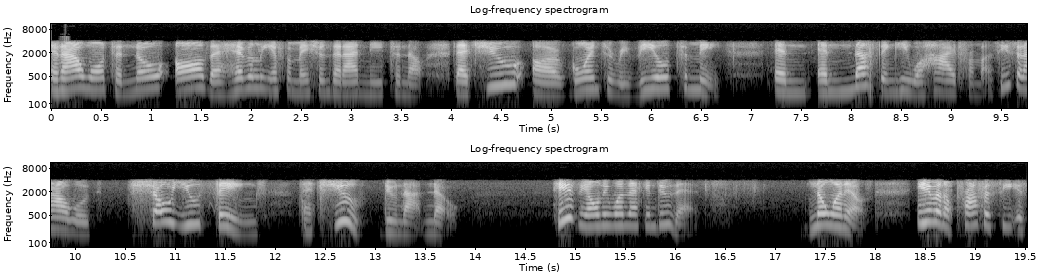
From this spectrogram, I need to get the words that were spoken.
and I want to know all the heavenly information that I need to know that you are going to reveal to me and and nothing he will hide from us. He said I will show you things that you do not know. He's the only one that can do that. No one else. Even a prophecy is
